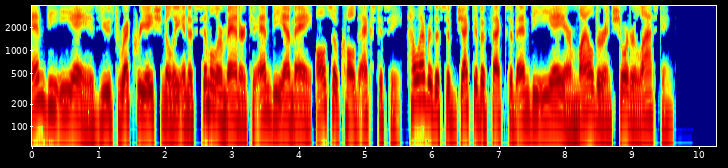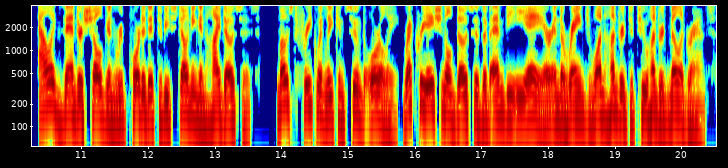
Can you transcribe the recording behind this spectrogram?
MDEA is used recreationally in a similar manner to MDMA also called ecstasy, however the subjective effects of MDEA are milder and shorter lasting. Alexander Shulgin reported it to be stoning in high doses. Most frequently consumed orally, recreational doses of MDEA are in the range 100 to 200 mg.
